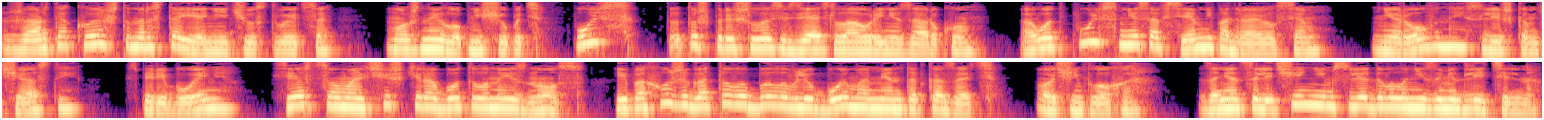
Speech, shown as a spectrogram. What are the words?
Жар такой, что на расстоянии чувствуется, можно и лоб не щупать. Пульс, тут уж пришлось взять Лаурине за руку. А вот пульс мне совсем не понравился. Неровный, слишком частый, с перебоями. Сердце у мальчишки работало на износ, и, похоже, готово было в любой момент отказать. Очень плохо. Заняться лечением следовало незамедлительно.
